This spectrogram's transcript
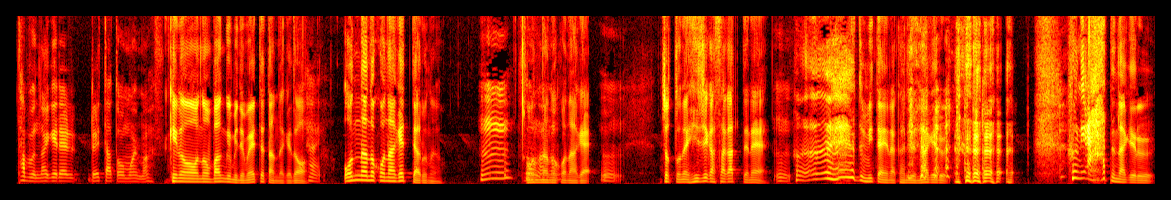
多分投げられたと思います。昨日の番組でもやってたんだけど、はい。女の子投げってあるのよ。うん女の子投げ。うんちょっとね、肘が下がってね、うん。ふーってみたいな感じで投げる。ふにゃーって投げる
